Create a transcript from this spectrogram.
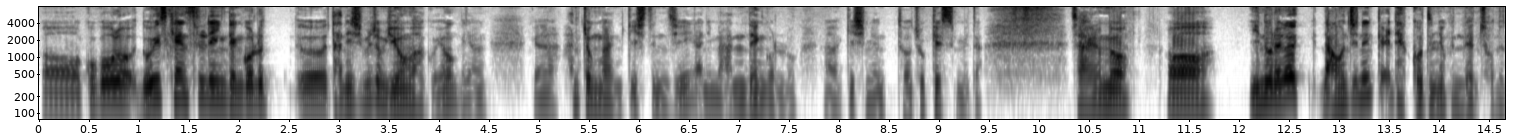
어, 그거 noise canceling 된 걸로 어, 다니시면 좀 위험하고요. 그냥 그러니까 한쪽만 끼시든지 아니면 안 된 걸로 어, 끼시면 더 좋겠습니다. 자, 그러면 뭐, 어, 이 노래가 나온 지는 꽤 됐거든요. 근데 저는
